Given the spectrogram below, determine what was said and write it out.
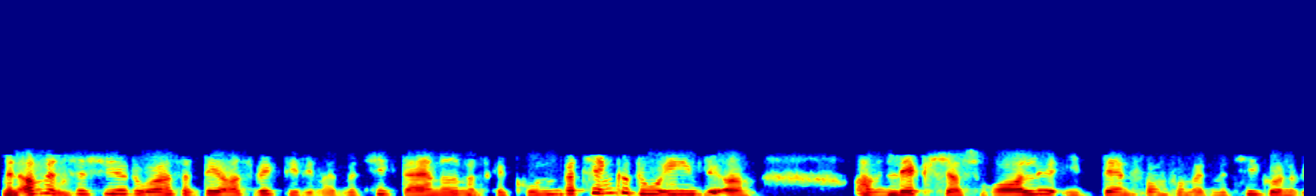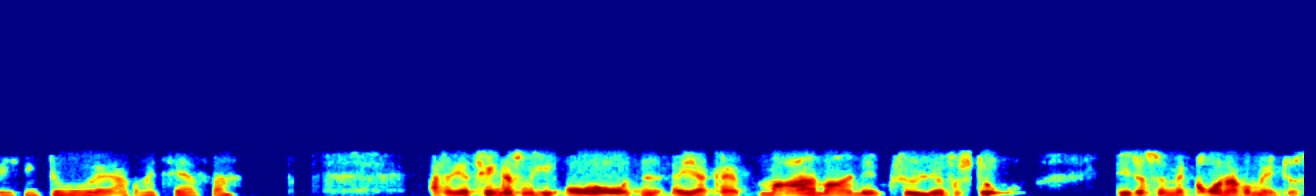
men omvendt så siger du også, at det er også vigtigt i matematik, der er noget, man skal kunne. Hvad tænker du egentlig om, om lektiers rolle i den form for matematikundervisning, du øh, argumenterer for? Altså jeg tænker sådan helt overordnet, at jeg kan meget, meget nemt følge og forstå det, der sådan er grundargumentet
